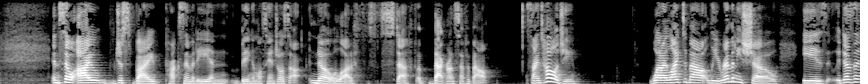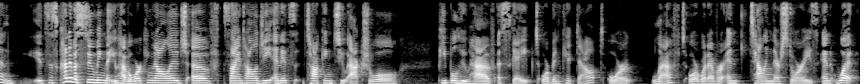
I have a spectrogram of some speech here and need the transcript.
And so I just by proximity and being in Los Angeles I know a lot of stuff, uh, background stuff about Scientology. What I liked about Leah Remini's show is it doesn't it's just kind of assuming that you have a working knowledge of Scientology and it's talking to actual people who have escaped or been kicked out or left or whatever and telling their stories and what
